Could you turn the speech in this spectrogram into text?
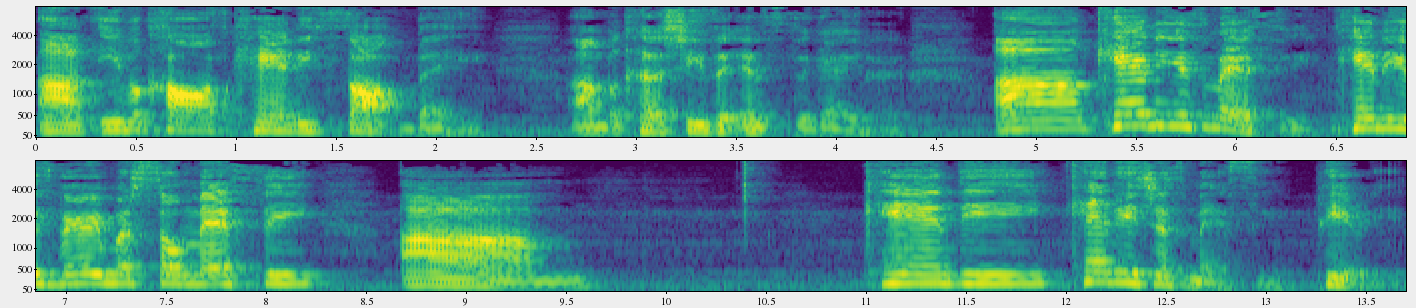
Um, Eva calls Kandi Salt Bae um, because she's an instigator. Um, Kandi is messy. Kandi is very much so messy. Um, Candy, Kandi is just messy, period.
